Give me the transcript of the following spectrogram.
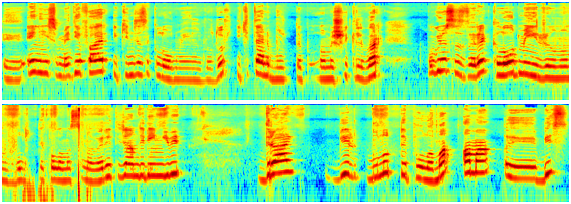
E, en iyisi Mediafire, ikincisi Cloudmail'dir. İki tane bulut depolama şekli var. Bugün sizlere Cloudmail'in bulut depolamasını öğreteceğim dediğim gibi. Drive bir bulut depolama ama e, biz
